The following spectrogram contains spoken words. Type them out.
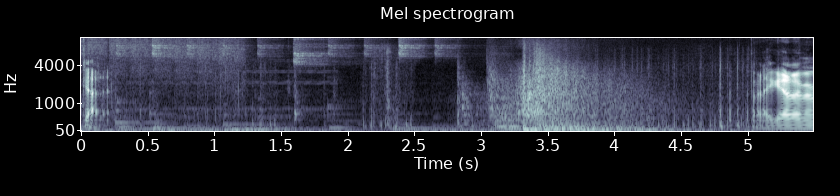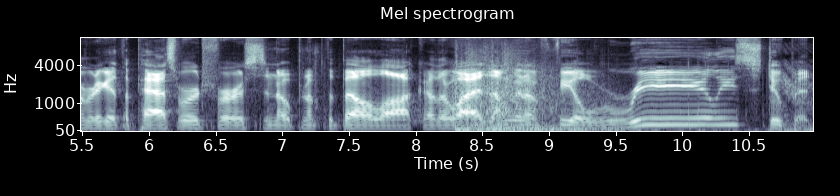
Got it. But I gotta remember to get the password first and open up the bell lock. Otherwise, I'm gonna feel really stupid.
